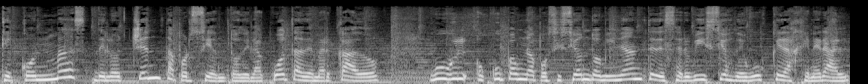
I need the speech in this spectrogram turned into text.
que con más del 80% de la cuota de mercado, Google ocupa una posición dominante de servicios de búsqueda general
